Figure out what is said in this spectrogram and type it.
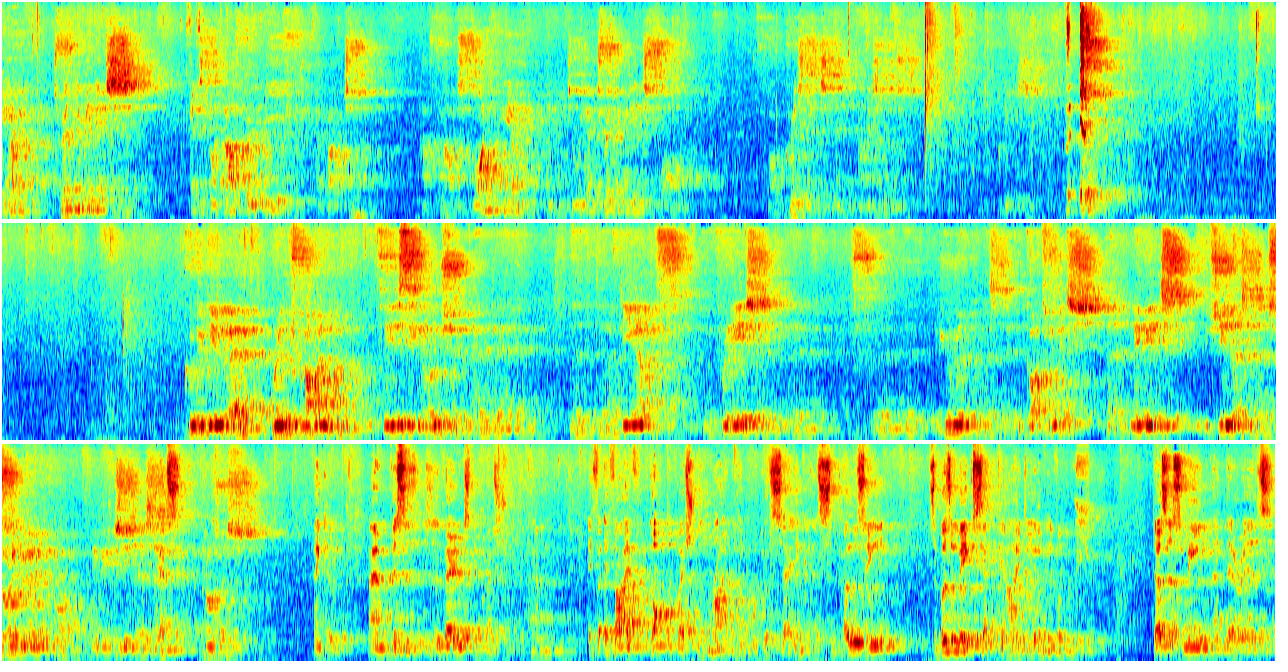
We have 20 minutes, and Stragaf will leave about half past one here, and so we have 20 minutes for, for questions and answers. Please. Could you give a brief comment on theistic evolution and uh, the, the idea of creation, uh, uh, the human as in God's image? Uh, maybe it's, you see it as a historic event, or maybe you see it as yes. a process. Thank you. Um, this, is, this is a very interesting question. Um, if, if I've got the question right, I think what you're saying is supposing, supposing we accept the idea of evolution, does this mean that there is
